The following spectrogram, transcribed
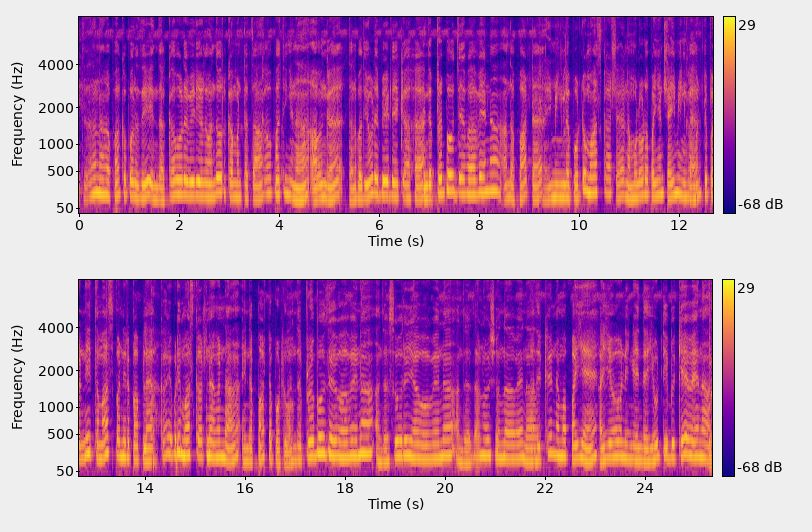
இதுதான் நாங்கள் பார்க்க போகிறது இந்த அக்காவோட வீடியோவில் வந்து ஒரு கமெண்ட்டை தான். அக்காவை பார்த்தீங்கன்னா அவங்க தளபதியோட பர்த்டேக்காக இந்த பிரபு தேவா வேணா அந்த பாட்டை டைமிங்கில் போட்டு மாஸ் காட்ட நம்மளோட பையன் டைமிங்கில் கமெண்ட் பண்ணி இந்த மாஸ் பண்ணியிருப்பாப்ல அக்கா எப்படி மாஸ் காட்டினாங்கன்னா இந்த பாட்டை போட்டு அந்த பிரபு தேவா வேணா அந்த சூர்யாவும் வேணா அந்த தனுஷும் தான் வேணா. அதுக்கு நம்ம பையன் ஐயோ நீங்கள் இந்த யூடியூபுக்கே வேணாம்.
